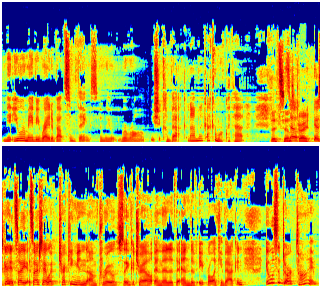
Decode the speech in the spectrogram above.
you were maybe right about some things and we were, you were wrong. You should come back. And I'm like, I can work with that. That sounds so great. It was great. So, I, so actually, I went trekking in um, Peru, so Inca Trail, and then at the end of April, I came back, and it was a dark time.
